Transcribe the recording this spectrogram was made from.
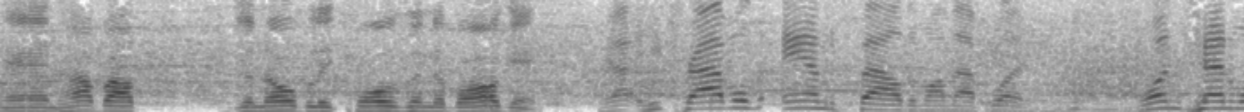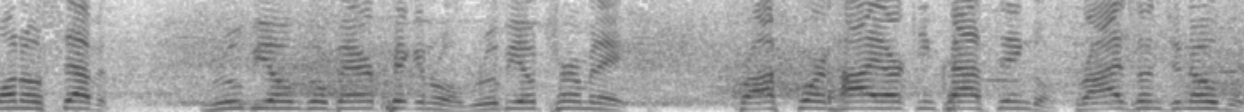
And how about Ginobili closing the ball game? Yeah, he traveled and fouled him on that play. 110 107. Rubio and Gobert pick and roll. Rubio terminates. Cross court high arcing past Ingles. Drives on Ginobili.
